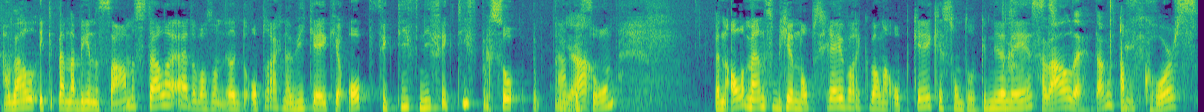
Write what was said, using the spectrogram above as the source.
Ah, wel, ik ben dat beginnen samenstellen. Hè. Dat was dan eigenlijk de opdracht naar wie kijk je op. Fictief, niet fictief perso ja, persoon. Ik ben alle mensen beginnen opschrijven waar ik wel naar opkijk. Je stond ook in die lijst. Geweldig, dank u. Of course.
